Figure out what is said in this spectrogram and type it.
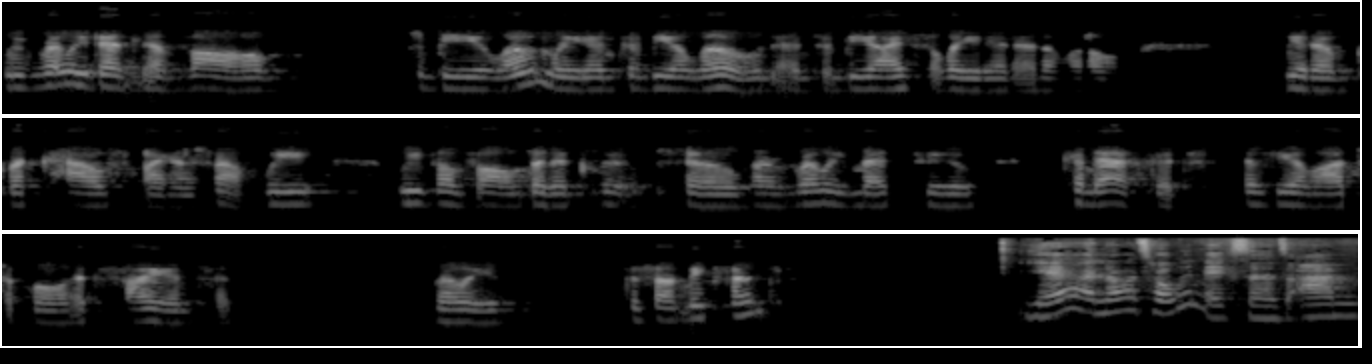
We really didn't evolve to be lonely and to be alone and to be isolated in a little, you know, brick house by ourselves. We we've evolved in a group, so we're really meant to connect. It's physiological, it's science. It's really does that make sense? Yeah, no, it totally makes sense. I'm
